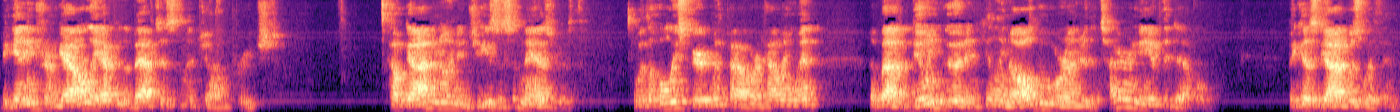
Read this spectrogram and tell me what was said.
beginning from Galilee after the baptism that John preached how God anointed Jesus of Nazareth with the Holy Spirit and with power, and how he went about doing good and healing all who were under the tyranny of the devil, because God was with him.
